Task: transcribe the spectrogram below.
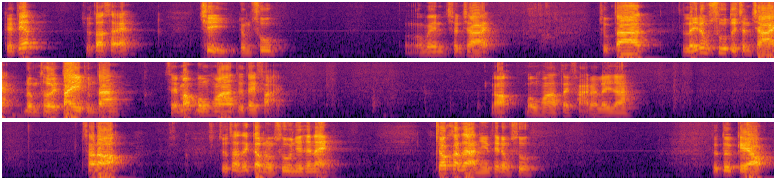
kế tiếp chúng ta sẽ chỉ đồng xu ở bên chân trái. Chúng ta lấy đồng xu từ chân trái, đồng thời tay chúng ta sẽ móc bông hoa từ tay phải. Đó, bông hoa tay phải là lấy ra. Sau đó, chúng ta sẽ cầm đồng xu như thế này. Cho khán giả nhìn thấy đồng xu. Từ từ kéo.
